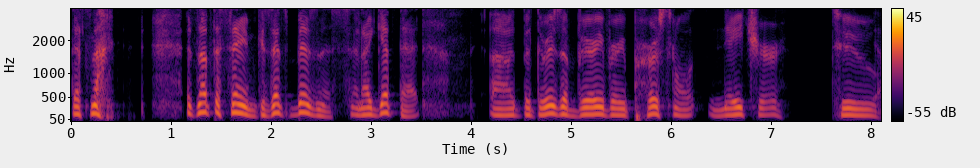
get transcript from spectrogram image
that's not, it's not the same because that's business. And I get that. Uh, but there is a very, very personal nature to. Yeah,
